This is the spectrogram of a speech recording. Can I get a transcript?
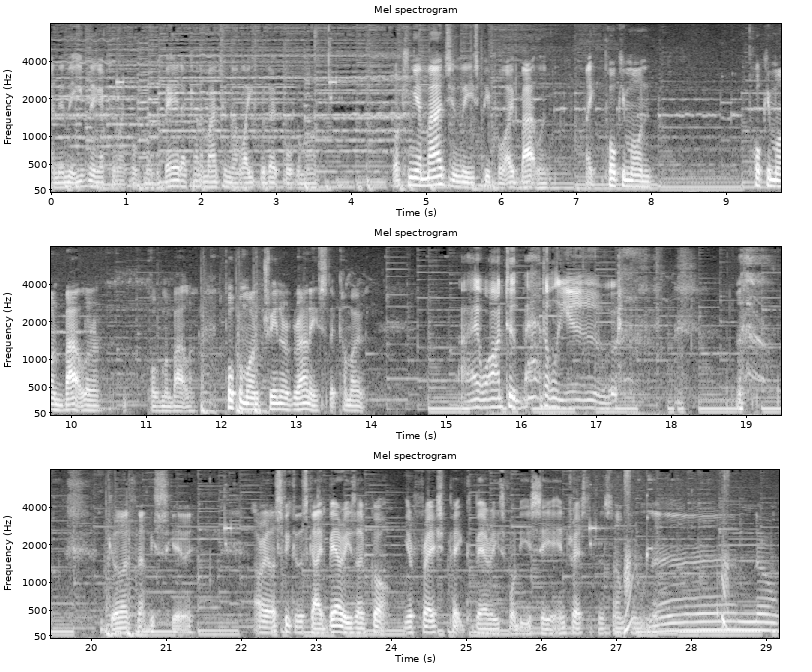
and in the evening I put my Pokemon to bed. I can't imagine a life without Pokemon. Well, can you imagine these people out battling? Like Pokemon... Pokemon Battler... Pokemon Battler... Pokemon Trainer Grannies that come out. I want to battle you! God, that'd be scary. Alright, let's speak to this guy. Berries, I've got your fresh picked berries. What do you say? Interested in something? Uh, no.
